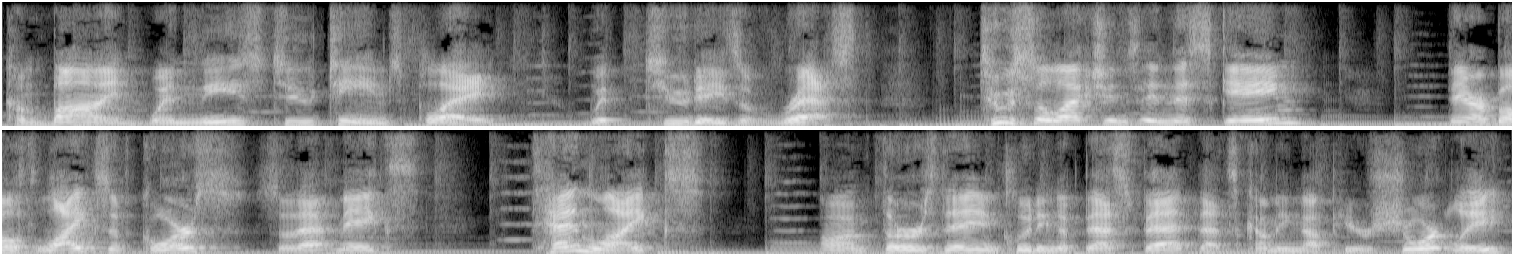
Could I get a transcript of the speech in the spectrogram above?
combined when these two teams play with two days of rest. Two selections in this game. They are both likes, of course, so that makes 10 likes on Thursday, including a best bet that's coming up here shortly.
